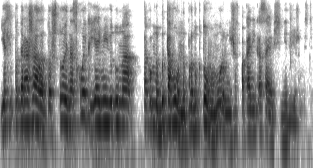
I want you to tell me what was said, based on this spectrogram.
если подорожало, то что и насколько, я имею в виду на таком на бытовом, на продуктовом уровне, сейчас пока не касаемся недвижимости.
